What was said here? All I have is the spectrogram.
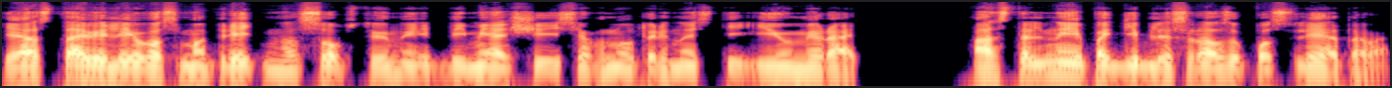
и оставили его смотреть на собственные дымящиеся внутренности и умирать. Остальные погибли сразу после этого,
